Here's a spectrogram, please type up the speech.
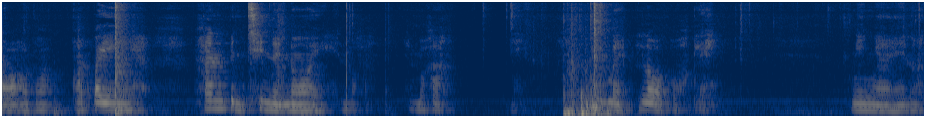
ดี๋ยวเอาก็เอาไปหั่นเป็นชิ้นน้อยๆเห็นไหมคะเห็นไหมคะนี่นี่แม่ลอกออกเลยง่ายๆเนาะ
